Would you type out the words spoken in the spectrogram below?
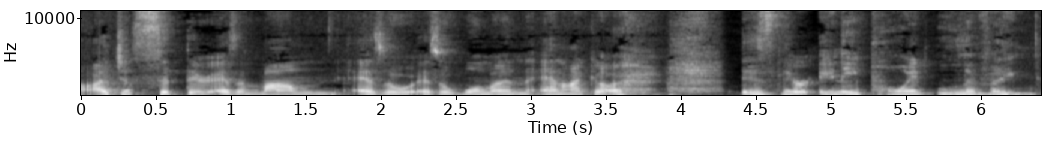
I just sit there as a mum, as a as a woman, and I go, is there any point living?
